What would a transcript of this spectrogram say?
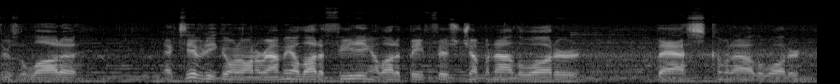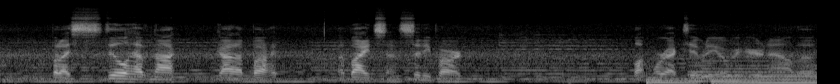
There's a lot of activity going on around me. A lot of feeding, a lot of bait fish jumping out of the water, bass coming out of the water. But I still have not got a bite a bite since City Park. A lot more activity over here now though.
